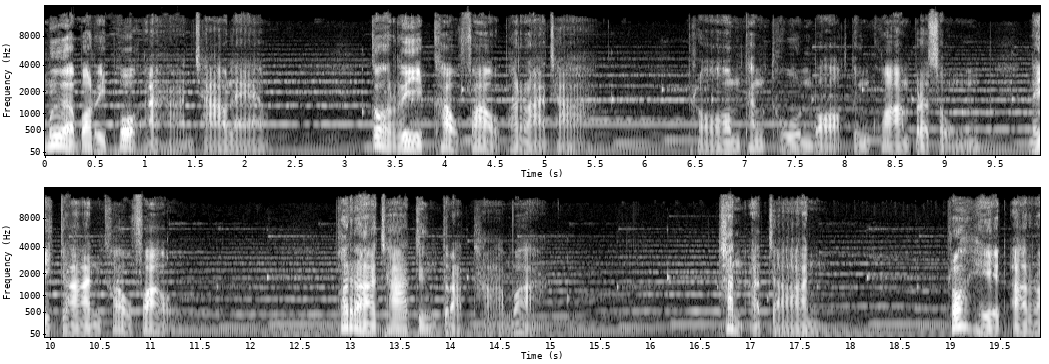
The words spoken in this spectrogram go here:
เมื่อบริโภคอาหารเช้าแล้ว ก็รีบเข้าเฝ้าพระราชา พร้อมทั้งทูลบอกถึงความประสงค์ในการเข้าเฝ้า พระราชาจึงตรัสถามว่า ท่านอาจารย์ เพราะเหตุอะไร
